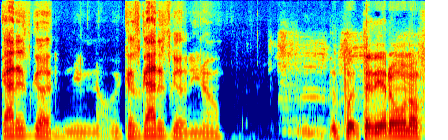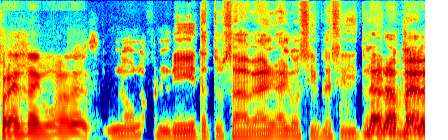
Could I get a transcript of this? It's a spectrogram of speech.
God is good. You know, because God is good. You know. Te dieron una ofrenda en uno de esos. No, una prendita, tú sabes, al- algo simplecito. No, no, pero.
